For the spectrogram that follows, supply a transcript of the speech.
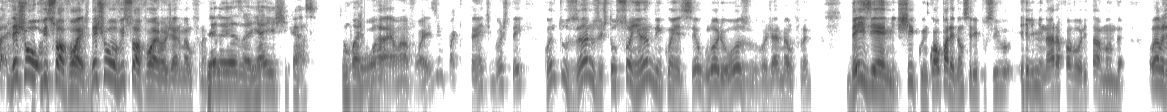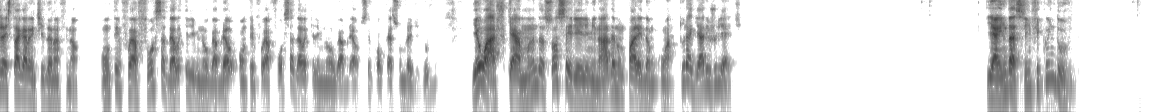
Deixa eu ouvir sua voz. Deixa eu ouvir sua voz, Rogério Melo Franco. Beleza. E aí, Chicaço? Não pode. Porra, é uma voz impactante. Gostei. Quantos anos estou sonhando em conhecer o glorioso Rogério Melo Franco? Daisy M. Chico, em qual paredão seria possível eliminar a favorita Amanda? Ou ela já está garantida na final? Ontem foi a força dela que eliminou o Gabriel. Ontem foi a força dela que eliminou o Gabriel, sem qualquer sombra de dúvida. E eu acho que a Amanda só seria eliminada num paredão com Arthur Aguiar e Juliette. E ainda assim fico em dúvida.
